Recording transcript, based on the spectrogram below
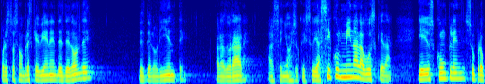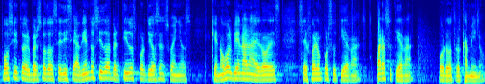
por estos hombres que vienen desde dónde? Desde el oriente para adorar al Señor Jesucristo. Y así culmina la búsqueda. Y ellos cumplen su propósito. El verso 12 dice, habiendo sido advertidos por Dios en sueños, que no volvieran a Herodes, se fueron por su tierra, para su tierra, por otro camino.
